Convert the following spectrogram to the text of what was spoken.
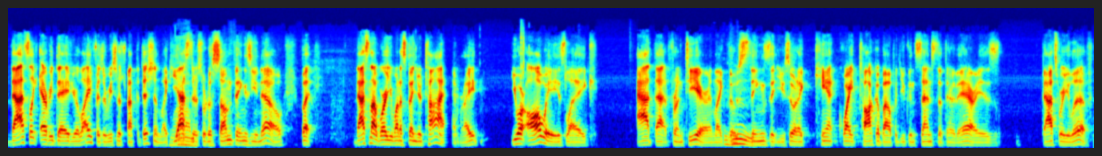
That's like every day of your life as a research mathematician. Like, wow. yes, there's sort of some things you know, but that's not where you want to spend your time, right? You are always like at that frontier and like those mm. things that you sort of can't quite talk about, but you can sense that they're there is that's where you live.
